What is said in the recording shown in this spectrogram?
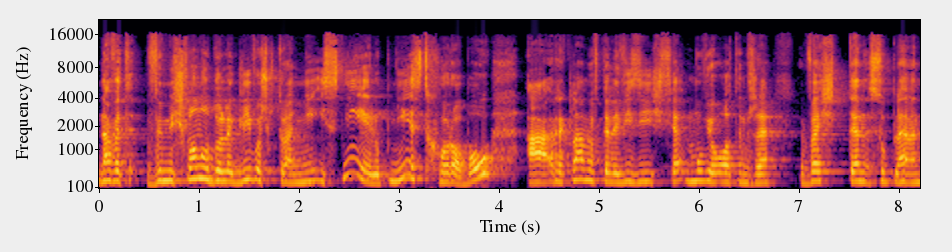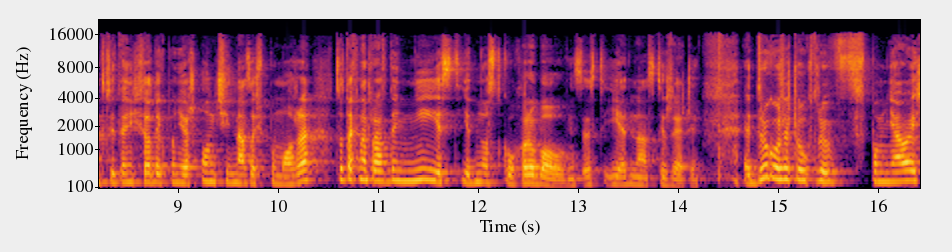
nawet wymyśloną dolegliwość, która nie istnieje lub nie jest chorobą, a reklamy w telewizji mówią o tym, że weź ten suplement czy ten środek, ponieważ on Ci na coś pomoże, co tak naprawdę nie jest jednostką chorobową, więc to jest jedna z tych rzeczy. Drugą rzeczą, o której wspomniałeś,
